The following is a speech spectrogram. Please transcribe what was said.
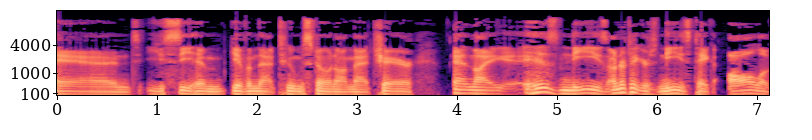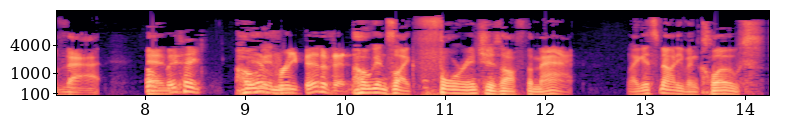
and you see him give him that tombstone on that chair and like his knees, Undertaker's knees take all of that. Oh, and oh, they take Hogan- every bit of it. Hogan's like four inches off the mat. Like it's not even close.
